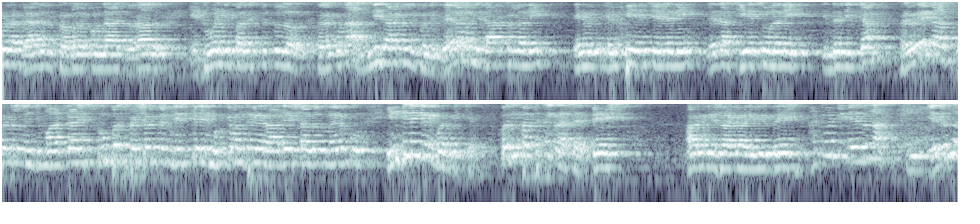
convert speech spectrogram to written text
కూడా వ్యాధులు ప్రబలకుండా జ్వరాలు ఎటువంటి పరిస్థితుల్లో తినకుండా అన్ని జాగ్రత్తలు కొన్ని వేల మంది డాక్టర్లని ఎంపీహెచ్ఏలని లేదా సిహెచ్ఓలని ఇంద్రదించాం. ప్రైవేట్ హాస్పిటల్ నుంచి మాట్లాడి సూపర్ స్పెషాలిటీని తీసుకెళ్ళి ముఖ్యమంత్రి గారి ఆదేశాల మేరకు ఇంటి దగ్గరికి పంపించారు. కొన్ని పత్రికలు రాశారు. దేశ్ ఆరోగ్య శాఖ ఇవి దేశ్ అటువంటిది ఏదైనా ఏదైనా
